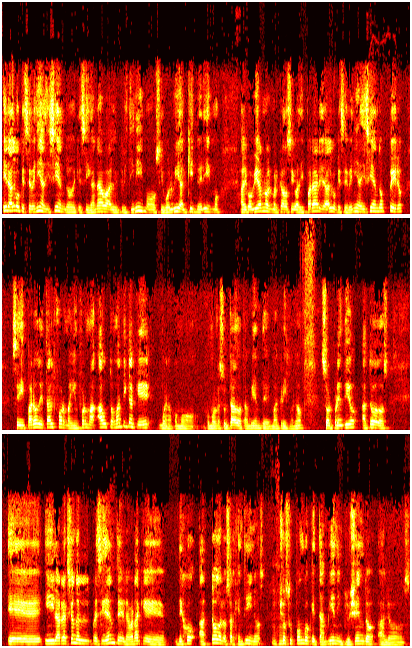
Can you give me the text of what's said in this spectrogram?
Era algo que se venía diciendo, de que si ganaba el cristinismo o si volvía el kirchnerismo al gobierno, el mercado se iba a disparar, era algo que se venía diciendo, pero se disparó de tal forma y en forma automática que, bueno, como, como resultado también del macrismo, ¿no? Sorprendió a todos. Eh, y la reacción del presidente, la verdad que dejó a todos los argentinos, yo supongo que también incluyendo a los,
